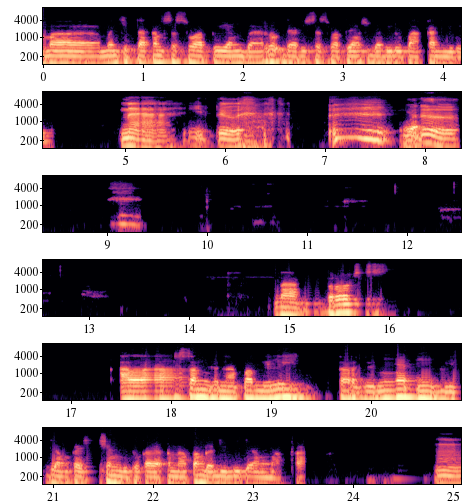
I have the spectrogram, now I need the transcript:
me- menciptakan sesuatu yang baru dari sesuatu yang sudah dilupakan gitu. Nah, itu. Ya. Betul. Nah, terus alasan kenapa milih terjunnya di bidang fashion gitu, kayak kenapa nggak di bidang makan? Hmm.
